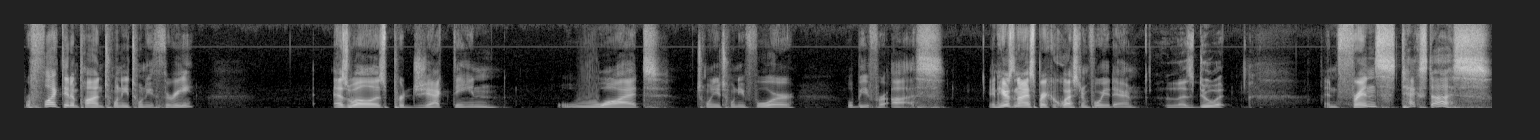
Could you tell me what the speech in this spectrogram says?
reflecting upon 2023, as well as projecting what 2024 will be for us. And here's an icebreaker question for you, Darren. Let's do it. And friends, text us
